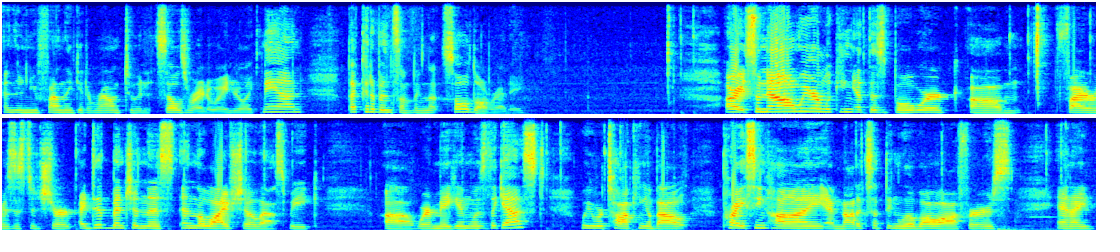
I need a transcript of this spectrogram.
and then you finally get around to it and it sells right away and you're like, man, that could have been something that sold already. All right, so now we are looking at this Bulwark um, fire resistant shirt. I did mention this in the live show last week uh, where Megan was the guest. We were talking about pricing high and not accepting lowball offers. And I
